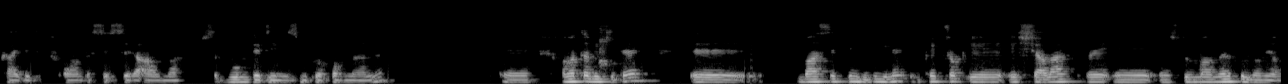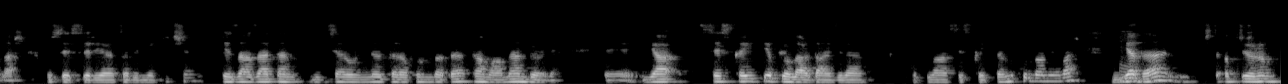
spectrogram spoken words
kaydedip o anda sesleri alma, işte boom dediğimiz mikrofonlarla. E, ama tabii ki de e, bahsettiğim gibi yine pek çok e, eşyalar ve e, enstrümanları kullanıyorlar bu sesleri yaratabilmek için. Keza zaten bilgisayar oyunları tarafında da tamamen böyle. E, ya ses kayıt yapıyorlar daha önceden yapılan ses kayıtlarını kullanıyorlar Hı. ya da işte atıyorum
